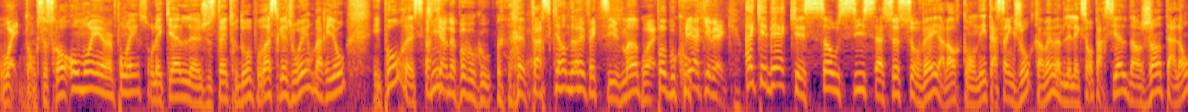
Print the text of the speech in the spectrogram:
Oui, donc ce sera au moins un point sur lequel euh, Justin Trudeau pourra se réjouir, Mario. Et pour euh, ce Parce qu'il n'y en a pas beaucoup. Parce qu'il y en a effectivement pas beaucoup. Et à Québec. À Québec, ça aussi, ça se surveille alors qu'on est à cinq jours quand même de l'élection partielle dans Jean Talon.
